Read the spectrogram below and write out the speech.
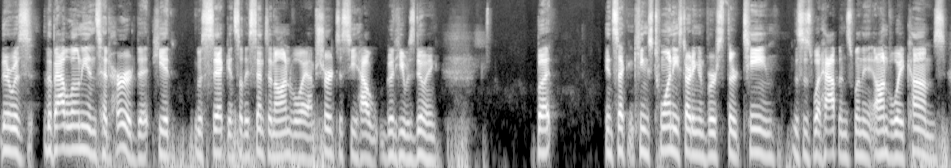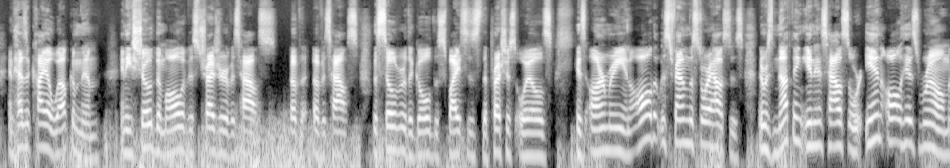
there was the Babylonians had heard that he had was sick, and so they sent an envoy, I'm sure, to see how good he was doing. But in 2 Kings 20, starting in verse 13, this is what happens when the envoy comes. And Hezekiah welcomed them, and he showed them all of his treasure of his house, of, the, of his house, the silver, the gold, the spices, the precious oils, his armory, and all that was found in the storehouses. There was nothing in his house or in all his realm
